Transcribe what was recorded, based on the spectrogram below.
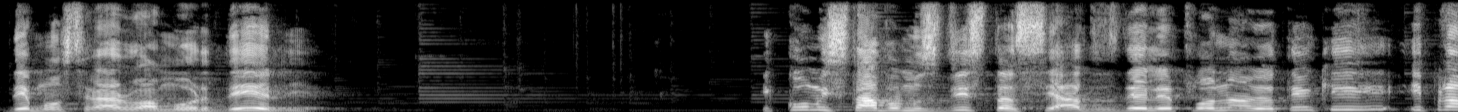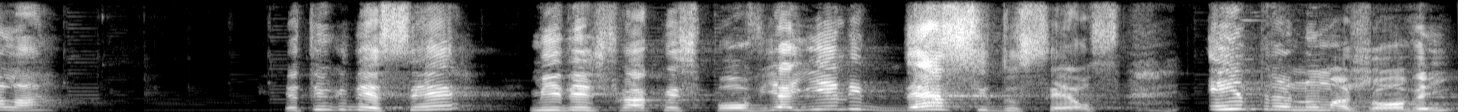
demonstrar o amor dele. E como estávamos distanciados dele, ele falou: Não, eu tenho que ir para lá. Eu tenho que descer, me identificar com esse povo. E aí ele desce dos céus, entra numa jovem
